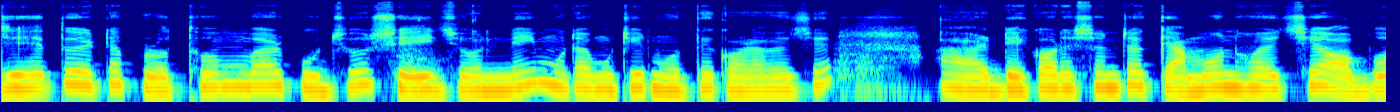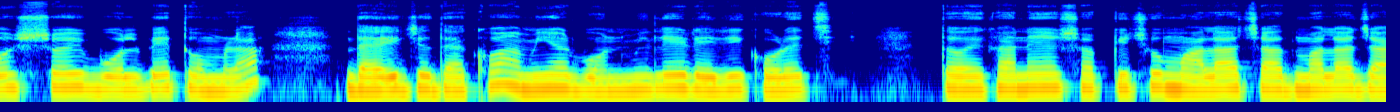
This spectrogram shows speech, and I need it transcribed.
যেহেতু এটা প্রথমবার পুজো, সেই জন্যেই মোটামুটির মধ্যে করা হয়েছে। আর ডেকোরেশনটা কেমন হয়েছে অবশ্যই বলবে তোমরা। দেয় যে দেখো, আমি আর বোন মিলে রেডি করেছি। তো এখানে সব কিছু মালা, চাঁদমালা যা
